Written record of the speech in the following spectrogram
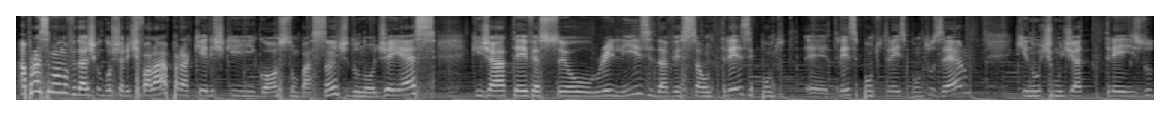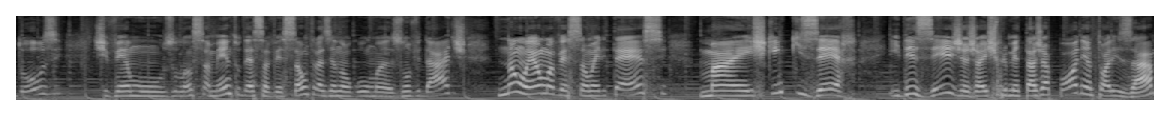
A próxima novidade que eu gostaria de falar para aqueles que gostam bastante do Node.js, que já teve a seu release da versão 13.3.0, é, que no último dia 3 do 12 tivemos o lançamento dessa versão, trazendo algumas novidades. Não é uma versão LTS, mas quem quiser e deseja já experimentar já podem atualizar.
